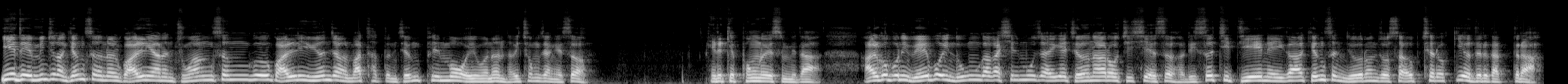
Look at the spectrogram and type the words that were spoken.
이에 대해 민주당 경선을 관리하는 중앙선거관리위원장을 맡았던 정필모 의원은 의총장에서 이렇게 폭로했습니다. 알고 보니 외부인 누군가가 실무자에게 전화로 지시해서 리서치 DNA가 경선 여론조사 업체로 끼어 들어갔더라.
